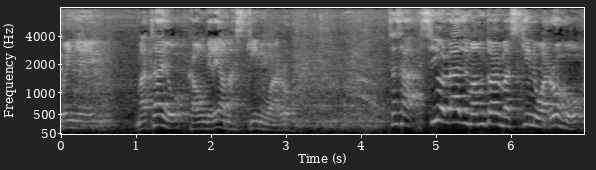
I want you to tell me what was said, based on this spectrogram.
Kwenye Matayo kaongelea maskini wa roho. Sasa sio lazima mtu awe maskini wa roho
